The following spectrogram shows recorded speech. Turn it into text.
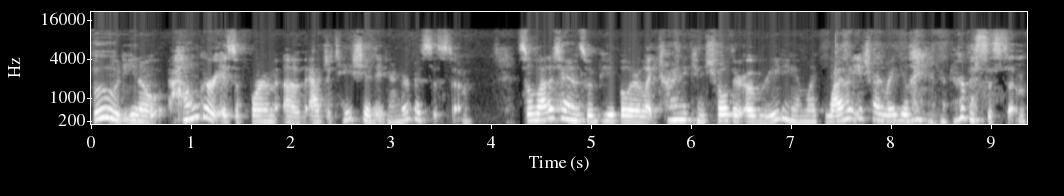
food, you know, hunger is a form of agitation in your nervous system. So a lot of times when people are like trying to control their overeating, I'm like, why don't you try regulating your nervous system?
